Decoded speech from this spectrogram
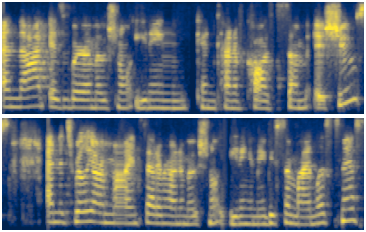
And that is where emotional eating can kind of cause some issues. And it's really our mindset around emotional eating and maybe some mindlessness.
